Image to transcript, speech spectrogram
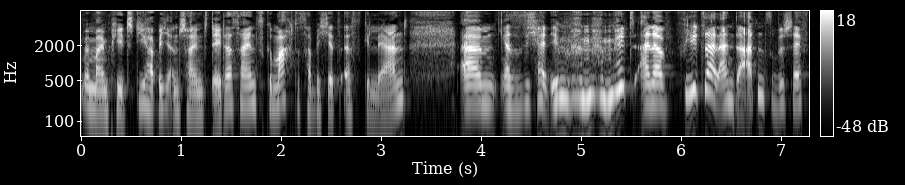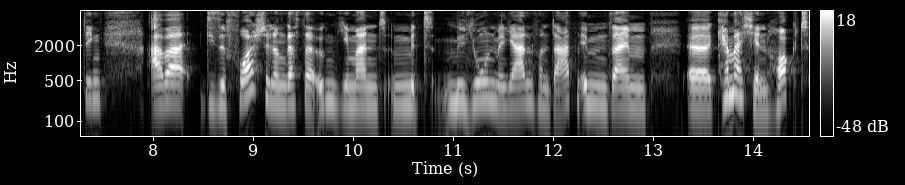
In meinem PhD habe ich anscheinend Data Science gemacht. Das habe ich jetzt erst gelernt. Ähm, also sich halt eben mit einer Vielzahl an Daten zu beschäftigen. Aber diese Vorstellung, dass da irgendjemand mit Millionen, Milliarden von Daten in seinem äh, Kämmerchen hockt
